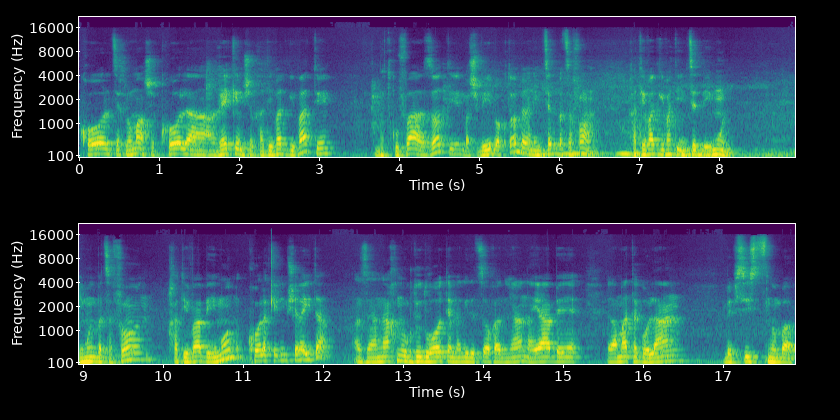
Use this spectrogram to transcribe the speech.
כל, צריך לומר שכל הרקם של חטיבת גבעתי, בתקופה הזאת, בשביעי באוקטובר, נמצאת בצפון. חטיבת גבעתי נמצאת באימון. אימון בצפון, חטיבה באימון, כל הכלים שלה איתה. אז אנחנו, גדוד רותם נגיד לצורך העניין, היה ברמת הגולן בבסיס צנובר.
